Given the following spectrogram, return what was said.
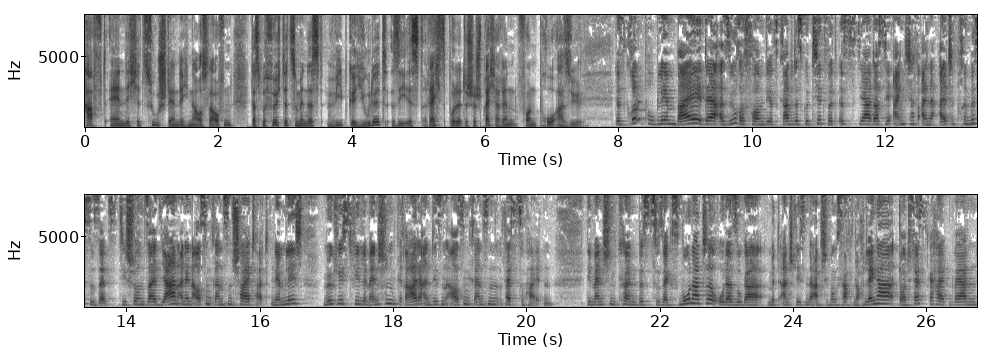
haftähnliche Zustände hinauslaufen. Das befürchtet zumindest Wiebke Judith. Sie ist rechtspolitische Sprecherin von Pro Asyl. Das Grundproblem bei der Asylreform, die jetzt gerade diskutiert wird, ist ja, dass sie eigentlich auf eine alte Prämisse setzt, die schon seit Jahren an den Außengrenzen scheitert, nämlich möglichst viele Menschen gerade an diesen Außengrenzen festzuhalten. Die Menschen können bis zu sechs Monate oder sogar mit anschließender Abschiebungshaft noch länger dort festgehalten werden.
